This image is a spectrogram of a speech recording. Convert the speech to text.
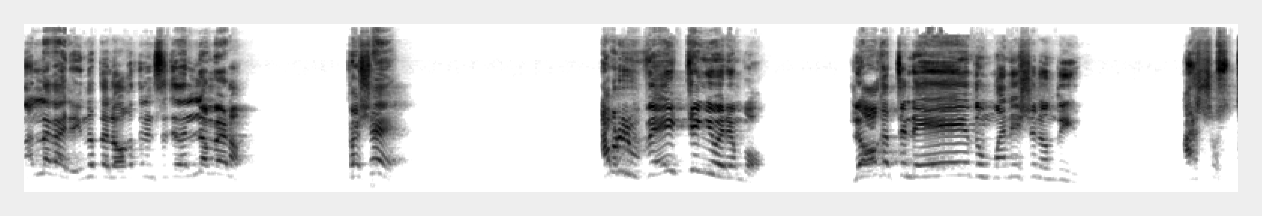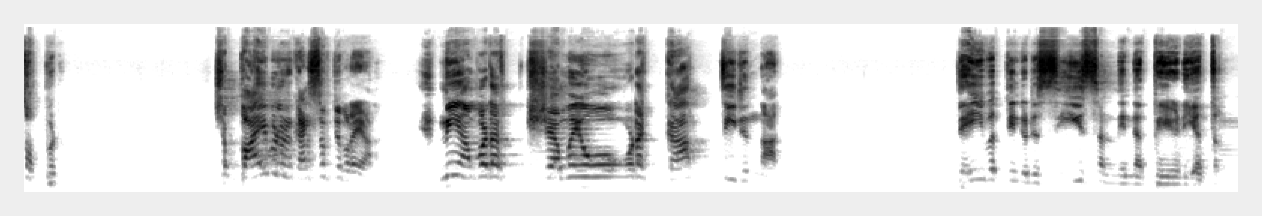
നല്ല കാര്യം. ഇന്നത്തെ ലോകത്തിനനുസരിച്ച് എല്ലാം വേണം. പക്ഷേ അവിടെ ഒരു വെയിറ്റിംഗ് വരുമ്പോ ലോകത്തിന്റെ ഏത് മനുഷ്യനൊന്നും ചെയ്യും? അസ്വസ്ഥപ്പെടും. പക്ഷെ ബൈബിൾ ഒരു കൺസെപ്റ്റ് പറയാണ്. നീ അവിടെ ക്ഷമയോടെ കാത്തിരുന്നാൽ ദൈവത്തിന്റെ ഒരു സീസൺ നിന്നെ തേടിയെത്തും.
